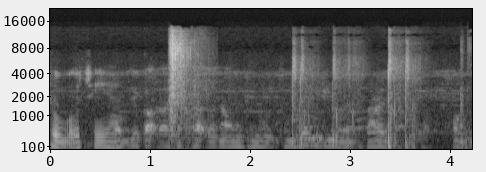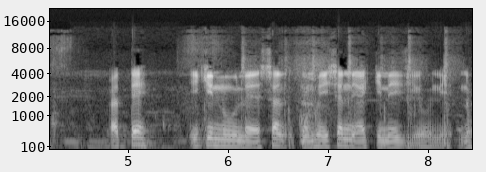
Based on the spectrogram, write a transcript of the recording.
तो बो चाहिए कते इकी नू सन कुम्हे सन ने अकी ने जी होनी ना।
